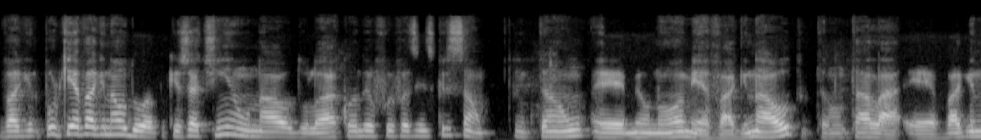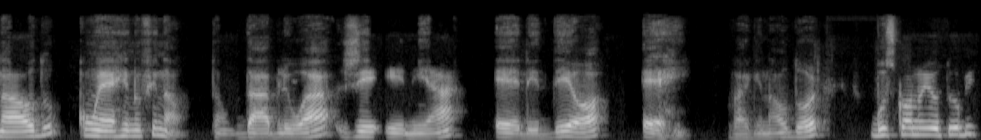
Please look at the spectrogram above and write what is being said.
Vag... Por que Vagnaldor? Porque já tinha um Naldo lá quando eu fui fazer inscrição. Então, é, meu nome é Vagnaldo, então tá lá, é Vagnaldo com R no final. Então, W-A-G-N-A-L-D-O-R. Vagnaldor. Buscou no YouTube,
